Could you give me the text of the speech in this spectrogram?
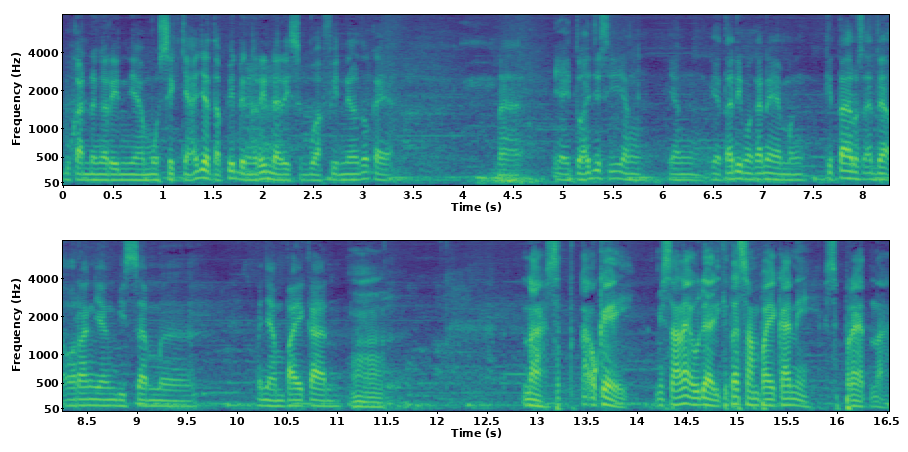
Bukan dengerinnya musiknya aja tapi dengerin dari sebuah vinil tuh kayak Nah, ya itu aja sih yang yang ya tadi makanya emang kita harus ada orang yang bisa me- menyampaikan. Hmm. Nah, ah, oke. Misalnya udah kita sampaikan nih spread. Nah,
